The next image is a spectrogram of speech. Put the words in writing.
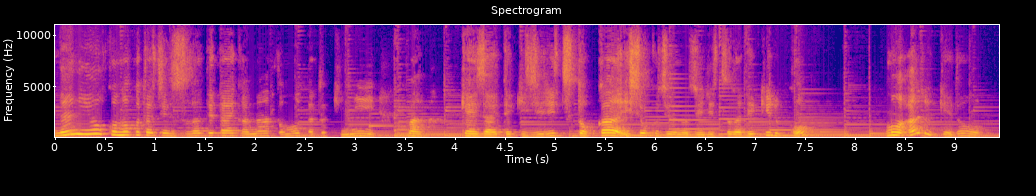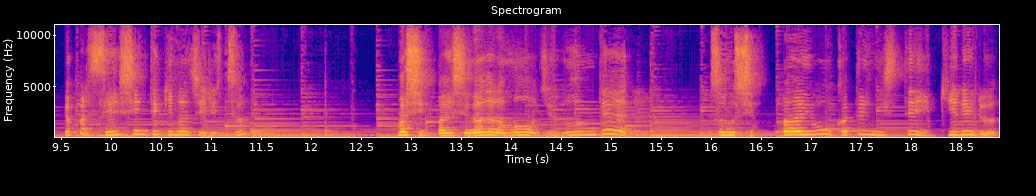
何をこの子たちに育てたいかなと思った時に、まあ、経済的自立とか衣食住の自立ができる子もあるけどやっぱり精神的な自立、まあ、失敗しながらも自分でその失敗を糧にして生きれる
